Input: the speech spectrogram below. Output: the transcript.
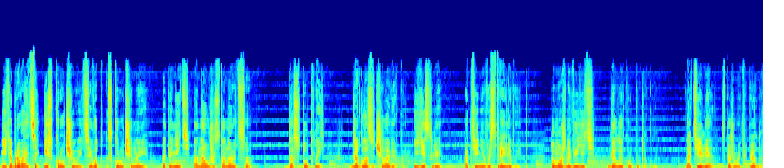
нить обрывается и скручивается. И вот скрученная эта нить, она уже становится доступной для глаза человека. И если актиния выстреливает, то можно видеть белую крупу такую на теле, скажем, амфиприонов.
